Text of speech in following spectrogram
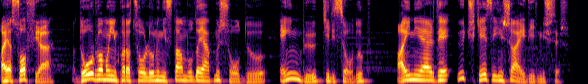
Ayasofya, Doğu Roma İmparatorluğu'nun İstanbul'da yapmış olduğu en büyük kilise olup aynı yerde üç kez inşa edilmiştir.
